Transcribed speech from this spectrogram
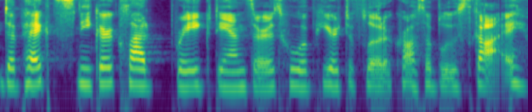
depicts sneaker clad break dancers who appear to float across a blue sky.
